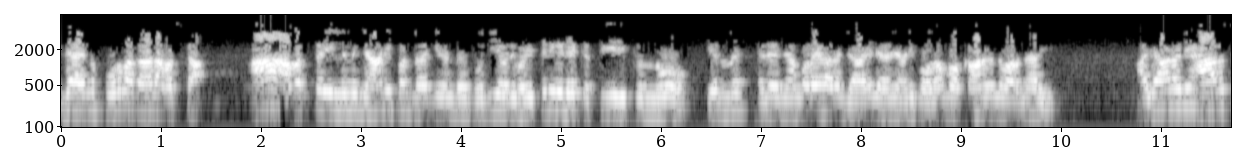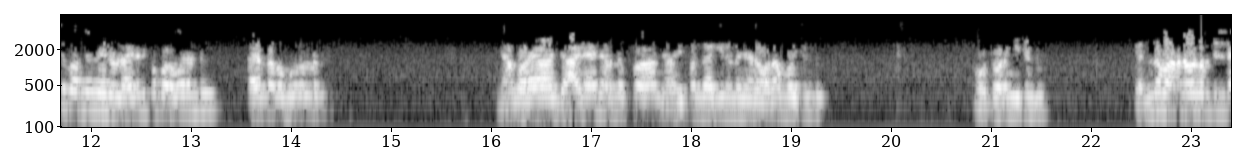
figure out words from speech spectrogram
ഇതായിരുന്നു പൂർവകാല അവസ്ഥ. ആ അവസ്ഥയിൽ നിന്ന് ഞാനിപ്പോ എന്താക്കിയിട്ടുണ്ട്? പുതിയ ഒരു വഴിത്തിരിവിലേക്ക് എത്തിയിരിക്കുന്നു എന്ന്. അല്ലെ ഞാൻ കുറെ കാലം ജാഹിലാണ് ഞാനീ പോകാൻ പോക്കാണ് എന്ന് പറഞ്ഞാൽ അയാളൊരു ആലത്ത് പറഞ്ഞതിനുള്ള അതിനിപ്പോ കുറവുണ്ട് അതെന്താ ബഹൂറുള്ളത് ഞാൻ കുറെ കാലം ജാഹിലായി നടന്നിപ്പോ ഞാനിപ്പോ എന്താക്കിയിട്ടുണ്ട്? ഞാൻ ഓടാൻ പോയിട്ടുണ്ട്. പോത്ത് തുടങ്ങിയിട്ടുണ്ട്. എന്ന് പറഞ്ഞോളന്നില്ല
